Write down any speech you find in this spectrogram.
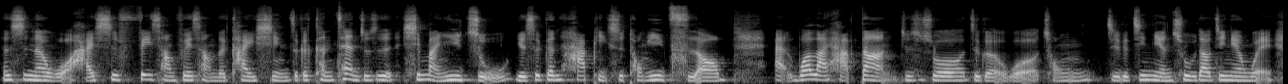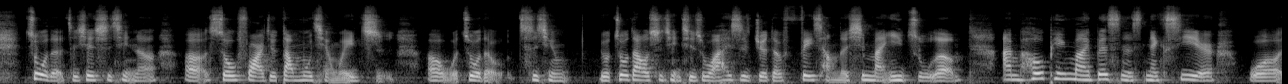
但是呢，我还是非常非常的开心。这个 content 就是心满意足，也是跟 happy 是同义词哦。at what I have done 就是说，这个我从这个今年初到今年尾做的这些事情呢，呃，so far 就到目前为止，呃，我做的事情。 有做到的事情，其实我还是觉得非常的心满意足了。I'm hoping my business next year，我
